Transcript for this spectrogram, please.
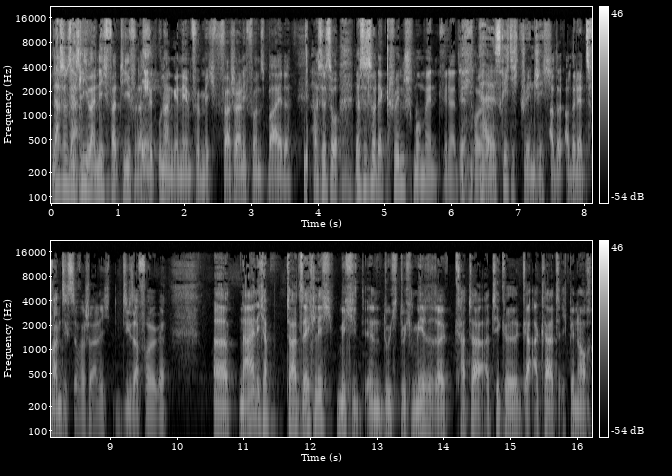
Lass uns ja. das lieber nicht vertiefen. Das nee. wird unangenehm für mich, wahrscheinlich für uns beide. Ja. Das ist so, das ist so der Cringe-Moment wieder der Folge. Ja, das ist richtig cringig. Also, also der 20. wahrscheinlich dieser Folge. Äh, nein, ich habe tatsächlich mich in, durch durch mehrere Cutter-Artikel geackert. Ich bin auch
